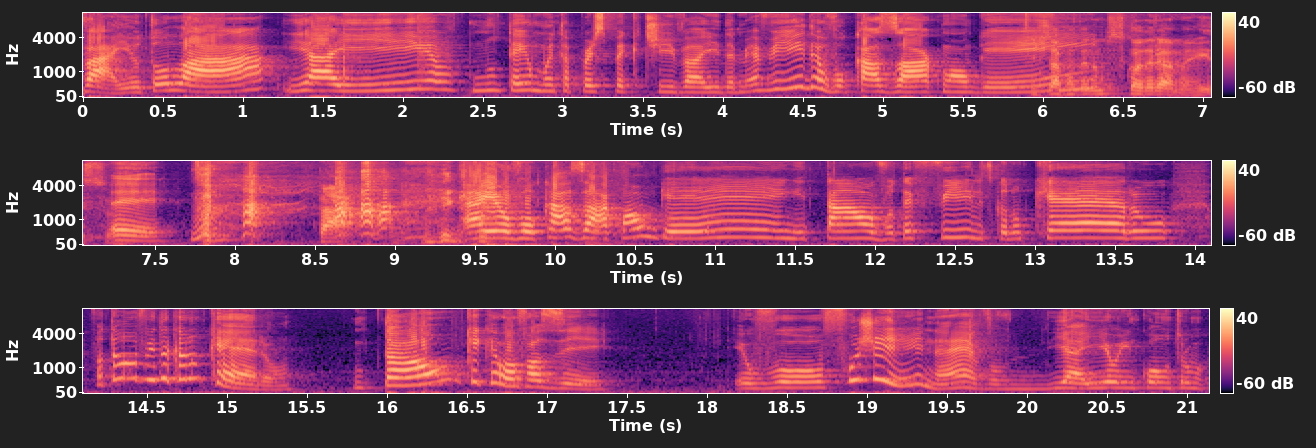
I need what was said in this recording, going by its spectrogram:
vai, eu tô lá, e aí eu não tenho muita perspectiva aí da minha vida, eu vou casar com alguém. Você está fazendo um psicodrama, é isso? É. Tá. Aí eu vou casar com alguém e tal, vou ter filhos que eu não quero, vou ter uma vida que eu não quero. Então, o que, que eu vou fazer? Eu vou fugir, né? E aí eu encontro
